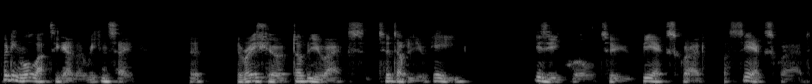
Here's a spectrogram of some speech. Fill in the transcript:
putting all that together, we can say that the ratio of wx to we is equal to bx squared plus cx squared,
